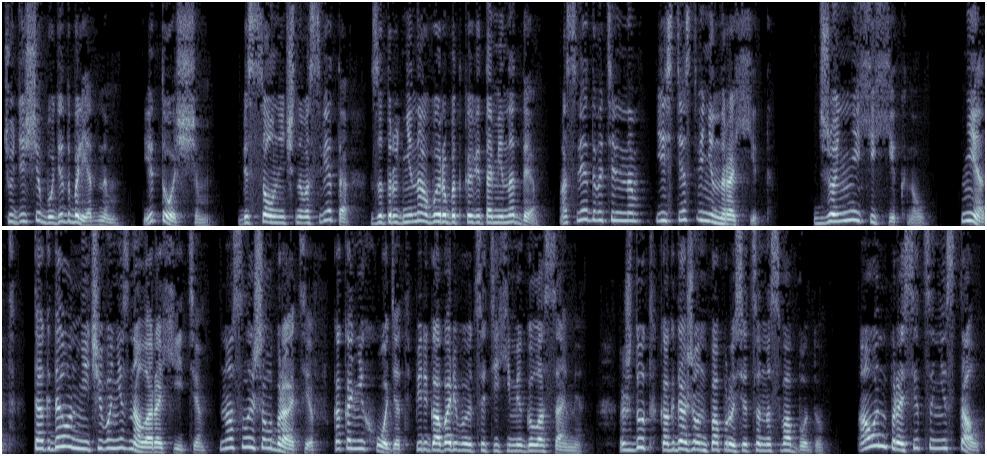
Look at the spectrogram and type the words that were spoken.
чудище будет бледным и тощим. Без солнечного света затруднена выработка витамина D, а следовательно, естественен рахит. Джонни хихикнул. Нет, тогда он ничего не знал о рахите, но слышал братьев, как они ходят, переговариваются тихими голосами. Ждут, когда же он попросится на свободу. А он проситься не стал.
